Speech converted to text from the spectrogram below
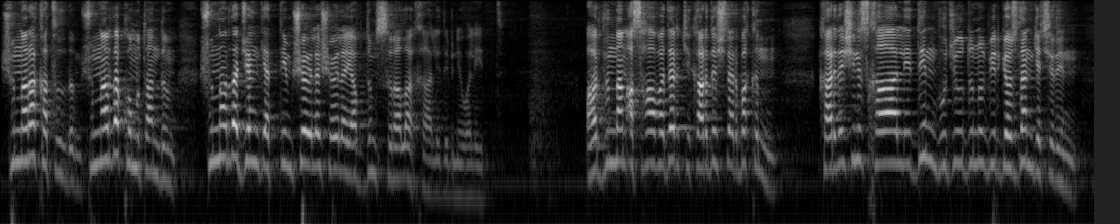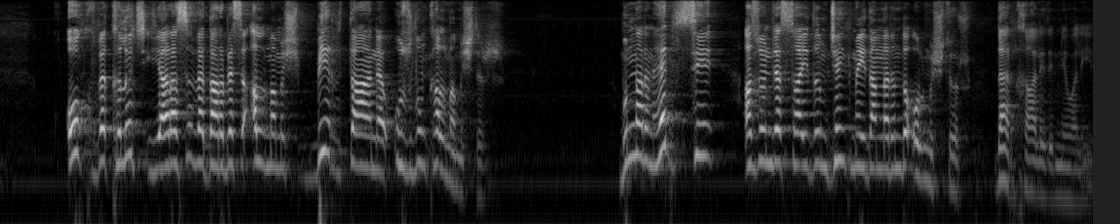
Şunlara katıldım, şunlarda komutandım, şunlarda cenk ettim, şöyle şöyle yaptım sıralar Halid İbni Velid. Ardından ashaba der ki kardeşler bakın kardeşiniz Halid'in vücudunu bir gözden geçirin. Ok ve kılıç yarası ve darbesi almamış bir tane uzvum kalmamıştır. Bunların hepsi az önce saydığım cenk meydanlarında olmuştur der Halid İbni Velid.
